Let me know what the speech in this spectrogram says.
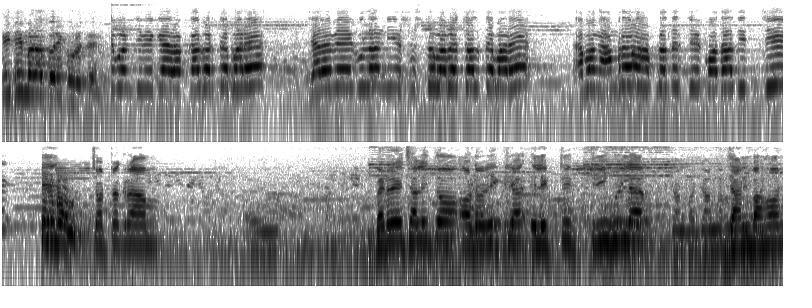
বিধিমালা তৈরি করেছেন। জীবন জীবিকা রক্ষা করতে পারে ছেলে মেয়েগুলো নিয়ে সুস্থভাবে চলতে পারে এবং আমরাও আপনাদেরকে কথা দিচ্ছি। চট্টগ্রাম ব্যাটারি চালিত অটোরিক্সা ইলেকট্রিক থ্রি হুইলার যানবাহন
